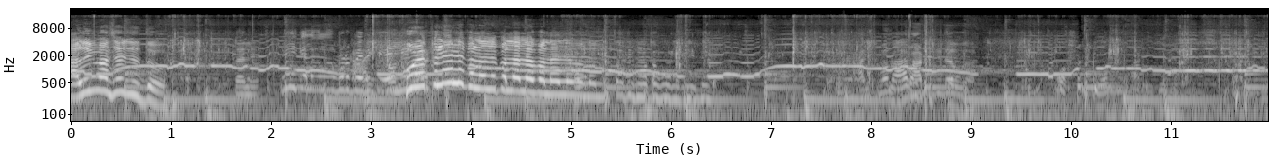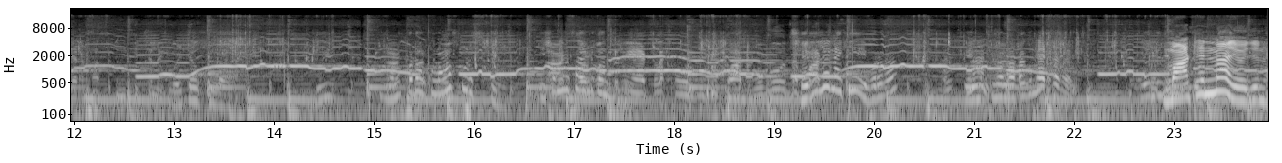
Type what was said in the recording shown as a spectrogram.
ভালোই মাছ হয়েছে তো। এই গেল গেল বড় বেরে কে পুরো পেলালে পেলালে পেলালে পেলালে পেলালে। তাদের মাথা পুড়ে দিয়েছে খোলা খোলা খোলা মাঠের নাই ওই জন্য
